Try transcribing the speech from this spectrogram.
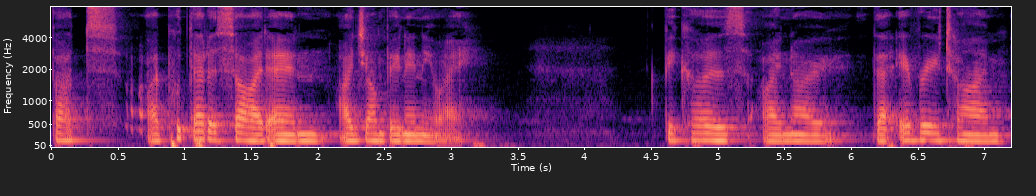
But I put that aside and I jump in anyway. Because I know that every time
